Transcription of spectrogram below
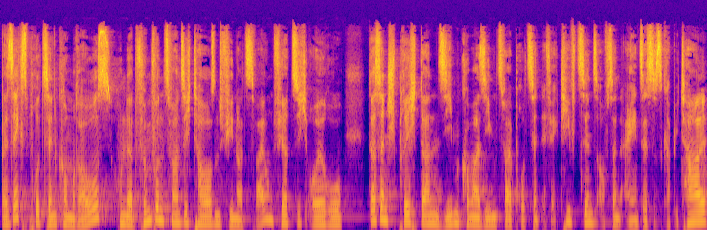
Bei 6 Prozent kommen raus 125.442 Euro. Das entspricht dann 7,72 Prozent Effektivzins auf sein eingesetztes Kapital.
